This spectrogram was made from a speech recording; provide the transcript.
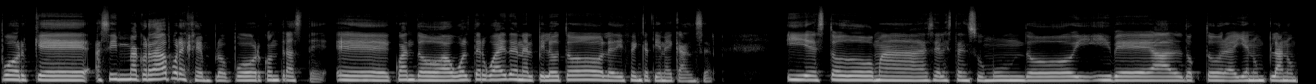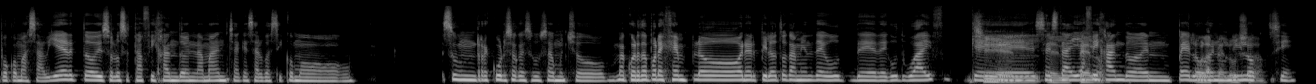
porque así me acordaba, por ejemplo, por contraste, eh, cuando a Walter White en el piloto le dicen que tiene cáncer. Y es todo más, él está en su mundo y, y ve al doctor ahí en un plano un poco más abierto y solo se está fijando en la mancha, que es algo así como... Es un recurso que se usa mucho. Me acuerdo, por ejemplo, en el piloto también de, de The Good Wife, que Sí, el- se está pelo. fijando en pelo O en un pelusa. hilo. Sí.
